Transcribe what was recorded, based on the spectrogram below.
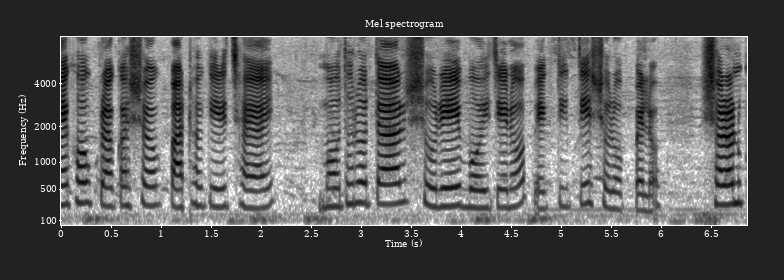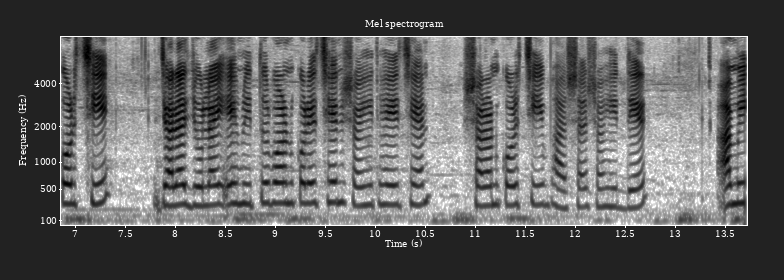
লেখক, প্রকাশক, পাঠকের ছায়ায় মধুরতার সুরে বই যেন ব্যক্তিত্বের স্বরূপ পেল। স্মরণ করছি, যারা জুলাই এ মৃত্যুবরণ করেছেন, শহীদ হয়েছেন, স্মরণ করছি ভাষা শহীদদের। আমি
